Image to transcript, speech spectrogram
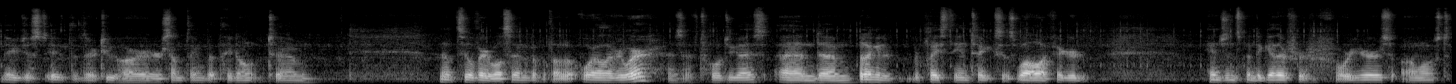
they just they're too hard or something, but they don't um, they don't seal very well. So I ended up with a lot of oil everywhere, as I've told you guys. And um, but I'm going to replace the intakes as well. I figured engine's been together for four years almost,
